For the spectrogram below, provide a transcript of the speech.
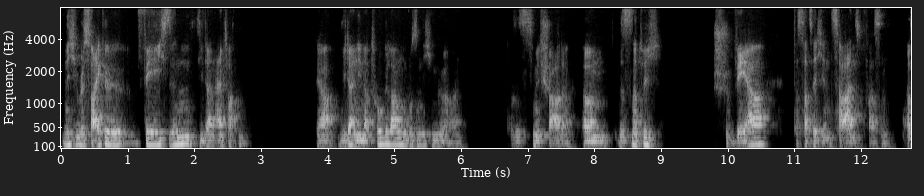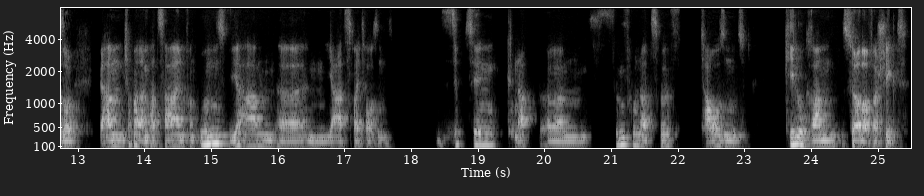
nicht recycelfähig sind, die dann einfach ja, wieder in die Natur gelangen, wo sie nicht hingehören. Das ist ziemlich schade. Ähm, das ist natürlich schwer, das tatsächlich in Zahlen zu fassen. Also wir haben, ich habe mal ein paar Zahlen von uns. Wir haben äh, im Jahr 2017 knapp ähm, 512.000 Kilogramm Server verschickt.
